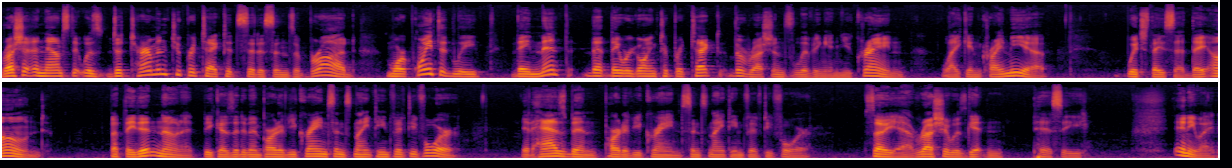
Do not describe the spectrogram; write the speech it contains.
Russia announced it was determined to protect its citizens abroad. More pointedly, they meant that they were going to protect the Russians living in Ukraine, like in Crimea, which they said they owned. But they didn't own it because it had been part of Ukraine since 1954. It has been part of Ukraine since 1954. So, yeah, Russia was getting pissy. Anyway,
